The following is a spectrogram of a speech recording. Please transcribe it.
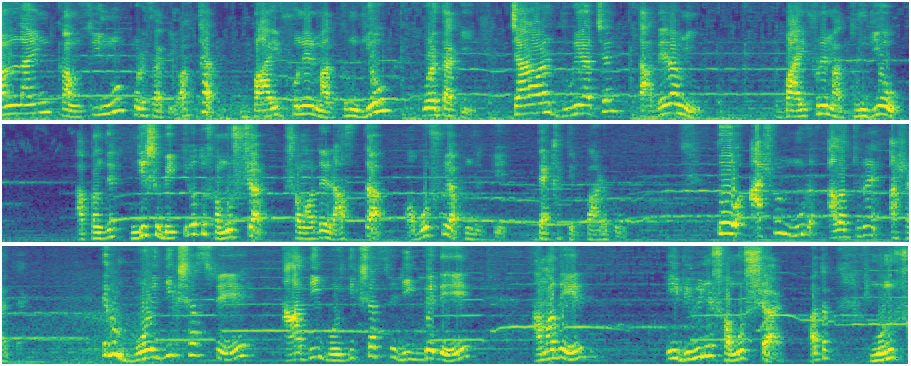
অনলাইন কাউন্সিলিংও করে থাকি, অর্থাৎ বাই ফোনের মাধ্যম দিয়েও করে থাকি। যারা অনেক দূরে আছেন, তাদের আমি বাই ফোনের মাধ্যম দিয়েও আপনাদের নিজস্ব ব্যক্তিগত সমস্যার সমাধানের রাস্তা অবশ্যই আপনাদেরকে দেখাতে পারব। তো আসুন মূল আলোচনায় আসা যাক। দেখুন, বৈদিক শাস্ত্রে, আদি বৈদিক শাস্ত্রে ঋগ্বেদে আমাদের এই বিভিন্ন সমস্যার, অর্থাৎ মনুষ্য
